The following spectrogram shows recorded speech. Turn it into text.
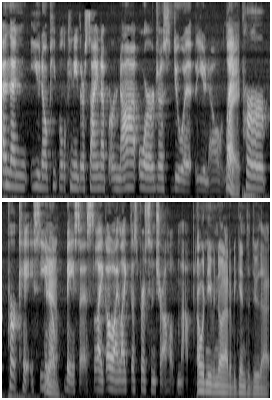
and then you know people can either sign up or not or just do it you know like Right. per per case you Yeah. know basis like oh i like this person sure i'll help them out I wouldn't even know how to begin to do that.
